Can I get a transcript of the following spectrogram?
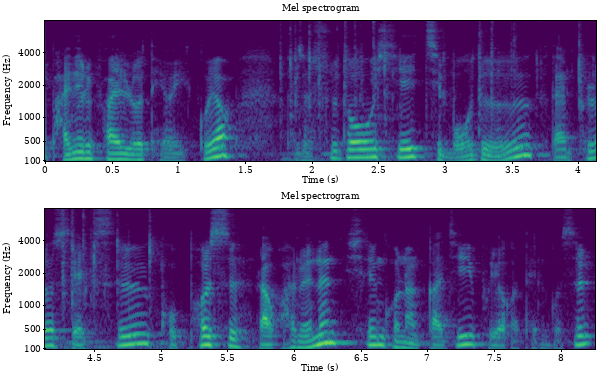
바이너리 파일로 되어 있고요. 그래서 sudo chmod 그 다음 플러스 x 고퍼스라고 하면은 실행 권한까지 부여가 되는 것을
